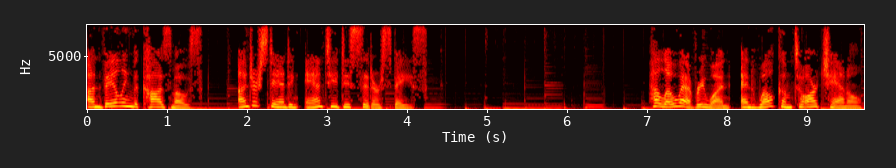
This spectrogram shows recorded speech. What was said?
Unveiling the Cosmos, Understanding Anti-de Sitter Space. Hello everyone, and welcome to our channel.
